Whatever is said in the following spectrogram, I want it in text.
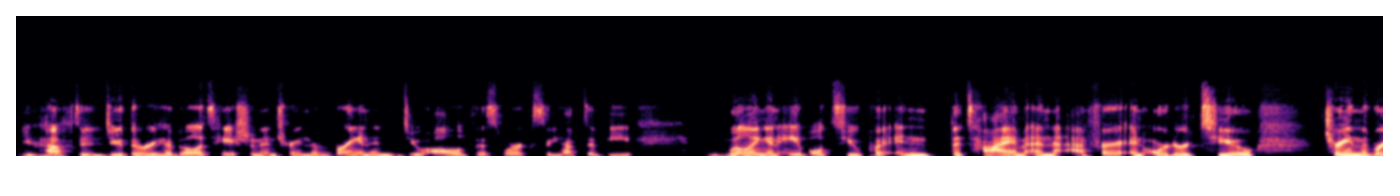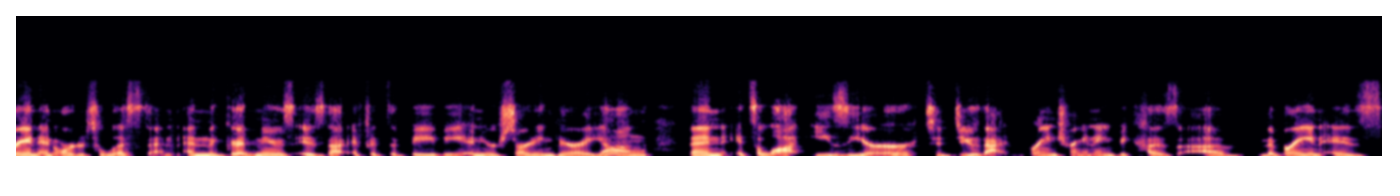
You have to do the rehabilitation and train the brain and do all of this work. So you have to be willing and able to put in the time and the effort in order to train the brain in order to listen. And the good news is that if it's a baby and you're starting very young, then it's a lot easier to do that brain training because of the brain is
